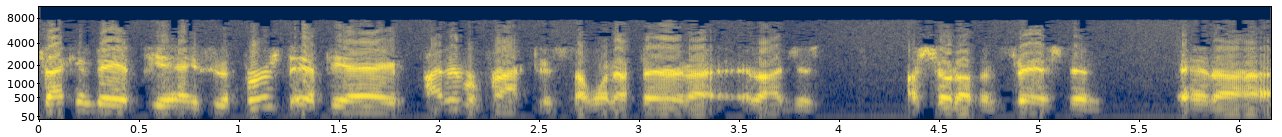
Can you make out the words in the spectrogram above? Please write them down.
second day at PA. So the first day at PA, I never practiced. I went up there and I, and I just I showed up and fished and. And uh,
